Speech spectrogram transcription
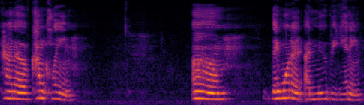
kind of come clean. Um, they want a, a new beginning.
